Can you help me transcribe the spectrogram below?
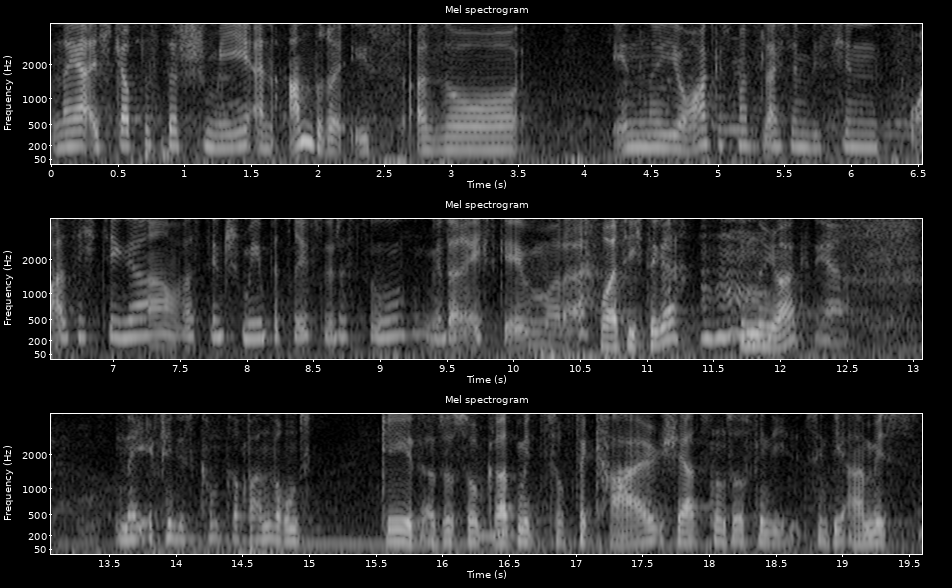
naja, ich glaube, dass der Schmäh ein anderer ist. Also in New York ist man vielleicht ein bisschen vorsichtiger, was den Schmäh betrifft. Würdest du mir da recht geben, oder? Vorsichtiger mhm. in New York? Ja. Nein, ich finde, es kommt darauf an, worum es geht. Also so mhm. gerade mit so Fäkalscherzen und so, finde ich, sind die Amis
